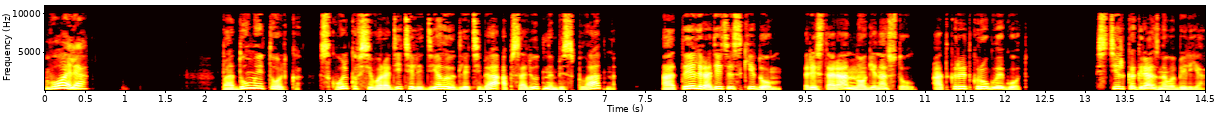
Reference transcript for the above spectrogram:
Вуаля! Подумай только, сколько всего родители делают для тебя абсолютно бесплатно. Отель «Родительский дом», ресторан «Ноги на стол», открыт круглый год. Стирка грязного белья,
